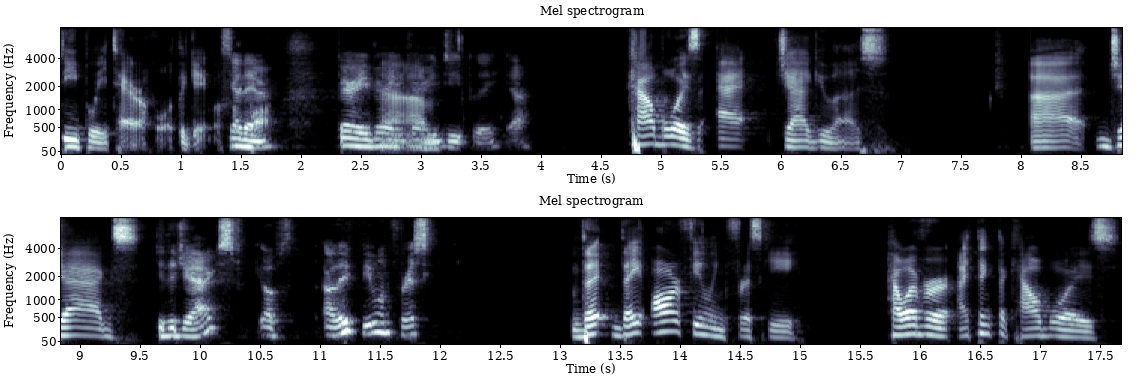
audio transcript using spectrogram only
deeply terrible at the game of football. Yeah, they are. Very, very, very Um, deeply. Yeah. Cowboys at Jaguars. Uh, Jags. Do the Jags are they feeling frisky? They they are feeling frisky. However, I think the Cowboys,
